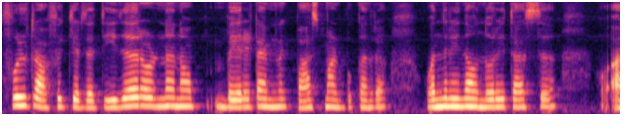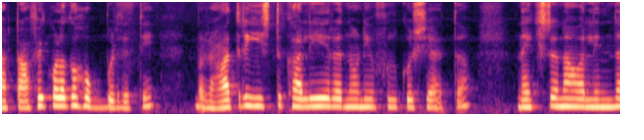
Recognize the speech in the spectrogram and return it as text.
ಫುಲ್ ಟ್ರಾಫಿಕ್ ಇರ್ತೈತಿ. ಇದೇ ರೋಡನ್ನ ನಾವು ಬೇರೆ ಟೈಮ್ನಾಗ ಪಾಸ್ ಮಾಡ್ಬೇಕಂದ್ರೆ ಒಂದರಿಂದ ಒಂದೂವರೆ ತಾಸು ಆ ಟ್ರಾಫಿಕ್ ಒಳಗೆ ಹೋಗಿಬಿಡ್ತೈತಿ. ರಾತ್ರಿ ಇಷ್ಟು ಖಾಲಿ ಇರೋದು ನೋಡಿ ಫುಲ್ ಖುಷಿ ಆಯ್ತು. ನೆಕ್ಸ್ಟ್ ನಾವು ಅಲ್ಲಿಂದ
